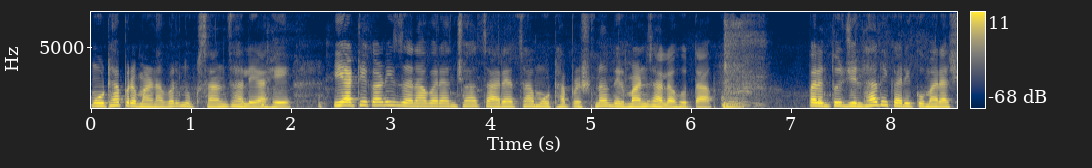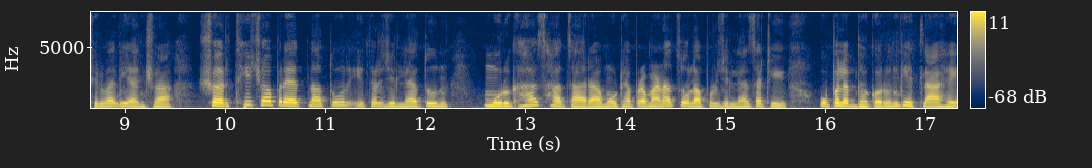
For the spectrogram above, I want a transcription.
मोठ्या प्रमाणावर नुकसान झाले आहे. या ठिकाणी जनावरांच्या चाऱ्याचा मोठा प्रश्न निर्माण झाला होता. परंतु जिल्हाधिकारी कुमार आशीर्वाद यांच्या शर्थीच्या प्रयत्नातून इतर जिल्ह्यातून मुरघास हा चारा मोठ्या प्रमाणात सोलापूर जिल्ह्यासाठी उपलब्ध करून घेतला आहे.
